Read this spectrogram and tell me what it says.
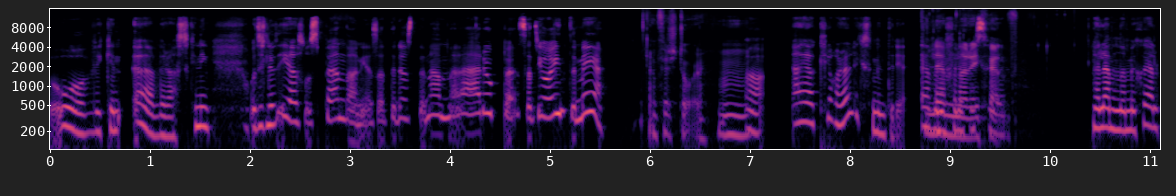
åh vilken överraskning. Och till slut är jag så spänd Anja, så att rösten hamnar här uppe. Så att jag är inte med. Jag förstår. Mm. Ja, jag klarar liksom inte det. Du lämnar dig se- själv. Jag lämnar mig själv.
